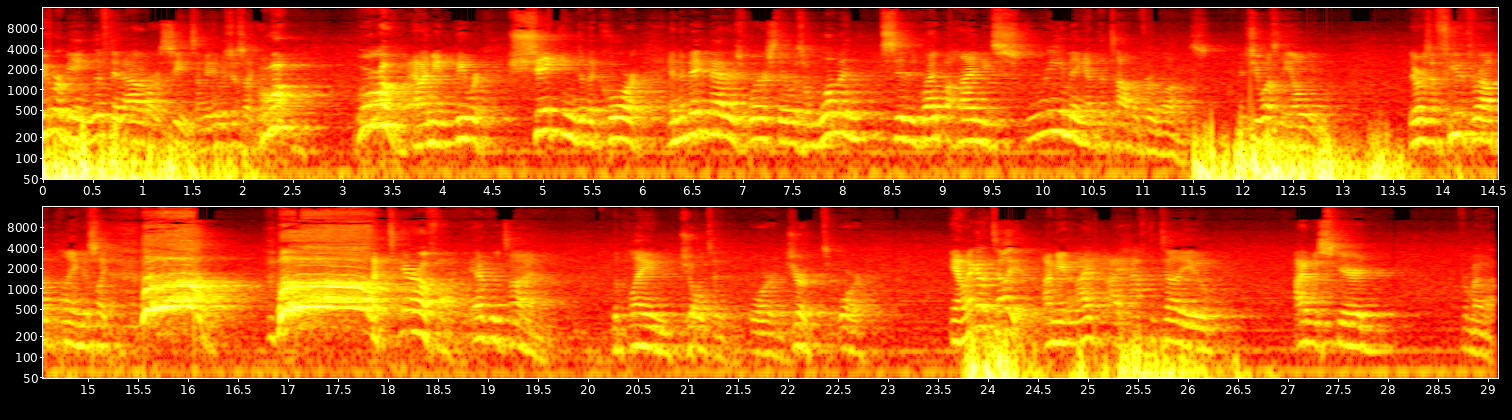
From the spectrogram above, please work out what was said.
we were being lifted out of our seats. I mean, it was just like, whoa, whoa, and I mean, we were shaking to the core. And to make matters worse, there was a woman seated right behind me screaming at the top of her lungs. And she wasn't the only one. There was a few throughout the plane just like, ah, ah, terrified every time the plane jolted or jerked or and I gotta tell you, I mean, I, I have to tell you, I was scared for my life.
